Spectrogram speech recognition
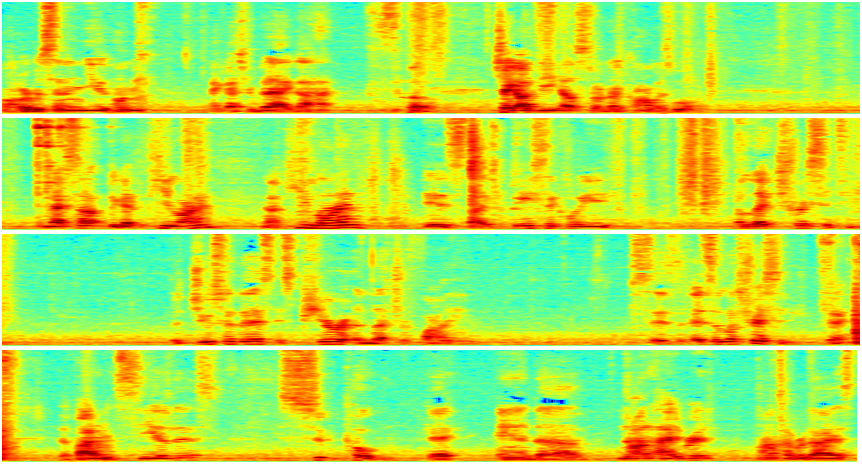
I'm representing you, homie. I got your bag. So check out dhealthstore.com as well. Next up, we got the key lime. Now, key lime is like basically electricity. The juice of this is pure electrifying. It's, it's, it's electricity, okay? The vitamin C of this is super potent, okay? And uh, non-hybrid, non-hybridized,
